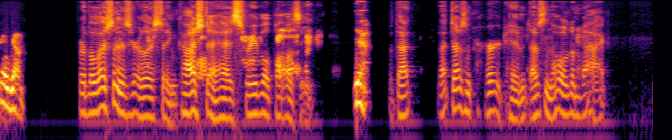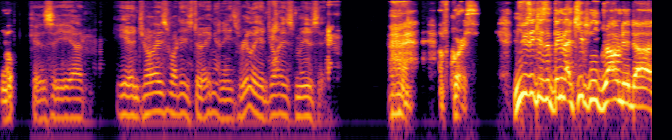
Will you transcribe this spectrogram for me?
program. For the listeners who are listening, Kosta has cerebral palsy. Yeah. But that that doesn't hurt him, doesn't hold him back, Nope. because he uh, he enjoys what he's doing and he really enjoys music. of course. Music is the thing that keeps me grounded. Uh,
